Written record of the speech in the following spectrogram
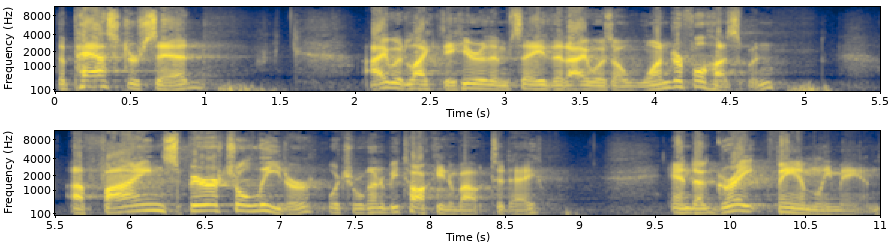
The pastor said, I would like to hear them say that I was a wonderful husband, a fine spiritual leader, which we're going to be talking about today, and a great family man.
